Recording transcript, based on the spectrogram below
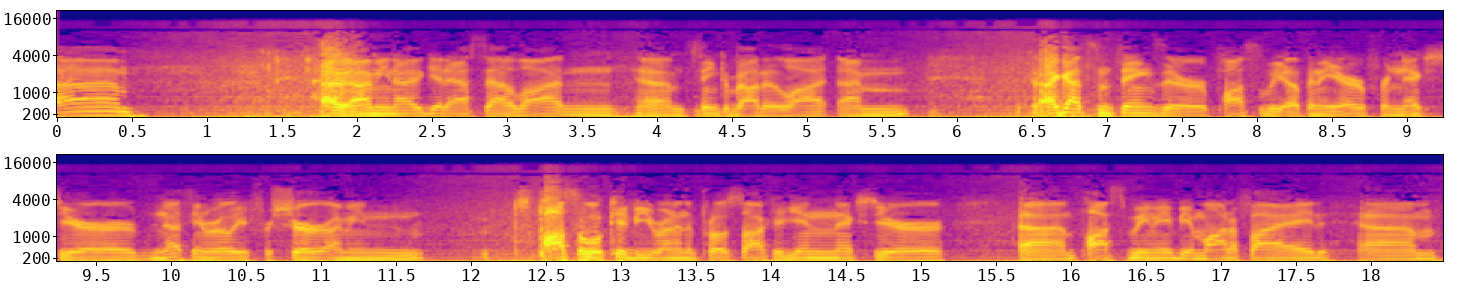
Um, I, I mean, I get asked that a lot and um, think about it a lot. I'm, I got some things that are possibly up in the air for next year. Nothing really for sure. I mean, it's possible could be running the pro stock again next year. Um, possibly maybe a modified. Um,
